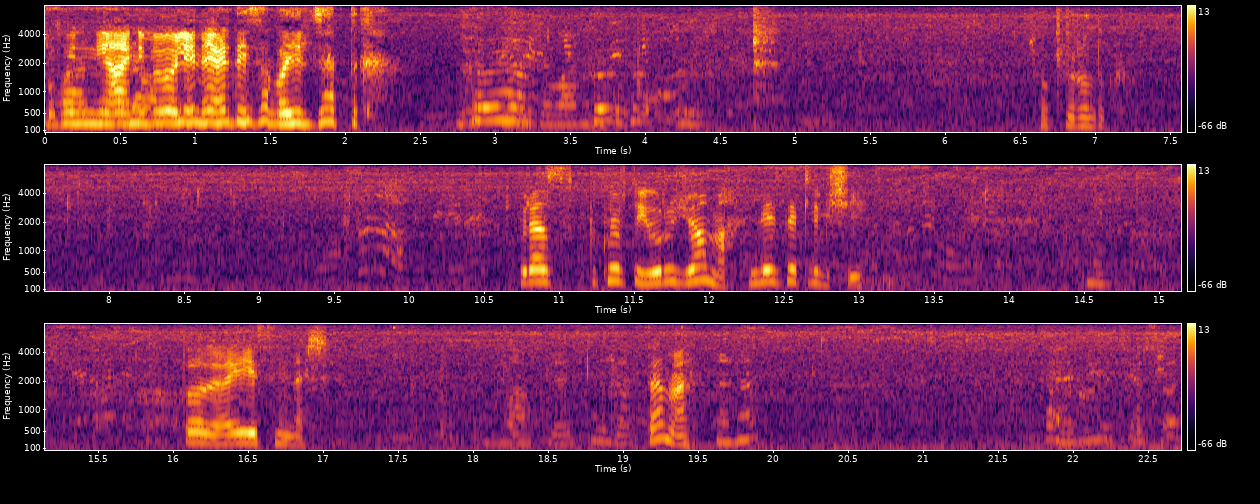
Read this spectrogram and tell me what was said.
Bugün yani ya. böyle neredeyse bayılacaktık. Çok yorulduk. Biraz bu köfte yorucu ama lezzetli bir şey. Dolayısıyla yesinler. Zafiyetli de. Değil mi? Hı hı. Yani bu yetiyor zaten.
